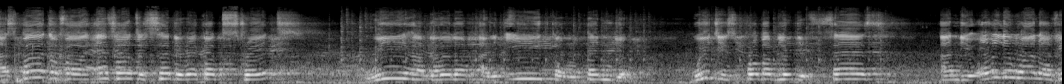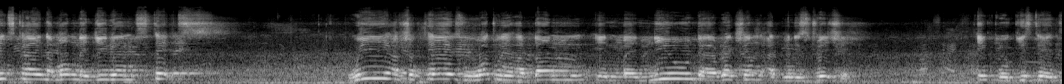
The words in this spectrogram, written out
As part of our effort to set the record straight, we have developed an e-compendium, which is probably the first and the only one of its kind among Nigerian states. We have showcased what we have done in my new direction administration in Kogi State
